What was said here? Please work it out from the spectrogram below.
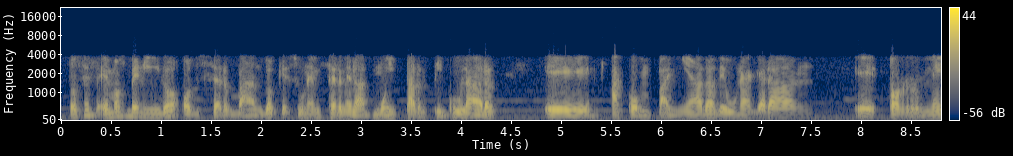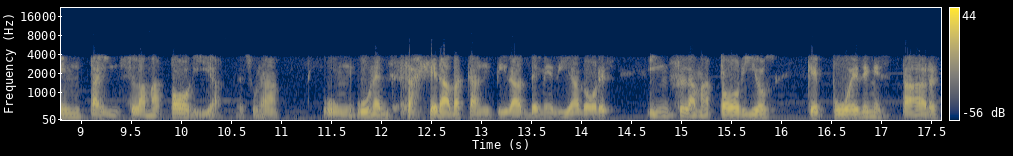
Entonces hemos venido observando que es una enfermedad muy particular, eh, acompañada de una gran eh, tormenta inflamatoria. Es una, una exagerada cantidad de mediadores inflamatorios que pueden estar...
